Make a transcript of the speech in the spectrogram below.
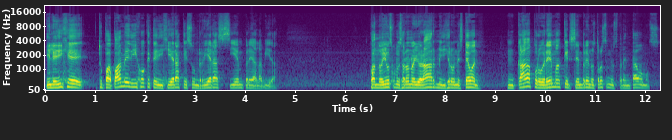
Y le dije, tu papá me dijo que te dijera que sonrieras siempre a la vida. Cuando ellos comenzaron a llorar, me dijeron, Esteban, en cada problema que siempre nosotros nos enfrentábamos,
